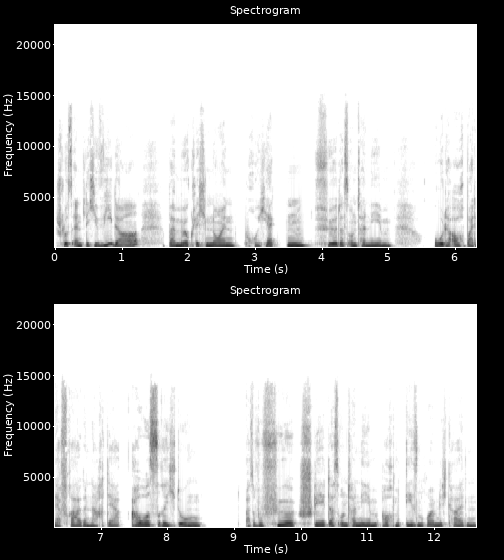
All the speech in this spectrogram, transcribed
schlussendlich wieder bei möglichen neuen Projekten für das Unternehmen oder auch bei der Frage nach der Ausrichtung. Also wofür steht das Unternehmen auch mit diesen Räumlichkeiten?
